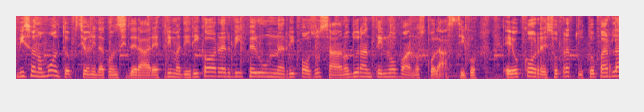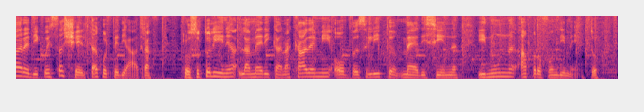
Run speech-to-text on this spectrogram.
vi sono molte opzioni da considerare prima di ricorrervi per un riposo sano durante il nuovo anno scolastico e occorre soprattutto parlare di questa scelta col pediatra. Lo sottolinea l'American Academy of Sleep Medicine in un approfondimento.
